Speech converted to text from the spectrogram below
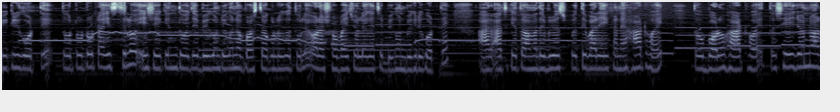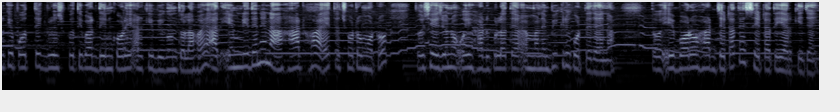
বিক্রি করতে। তো টোটোটা এসেছিল, এসে কিন্তু ওই যে বেগুন টেগুনের বস্তাগুলোকে তুলে ওরা সবাই চলে গেছে বেগুন বিক্রি করতে। আর আজকে তো আমাদের বৃহস্পতিবারে এখানে হাট হয়, তো বড় হাট হয়। তো সেই জন্য আর কি প্রত্যেক বৃহস্পতিবার দিন করে আর কি বেগুন তোলা হয়। আর এমনি দিনে না হাট হয়, তো ছোটো মোটো। তো সেই জন্য ওই হাটগুলোতে মানে বিক্রি করতে যায় না। তো এই বড় হাট যেটাতে সেটাতেই আর কি যায়।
